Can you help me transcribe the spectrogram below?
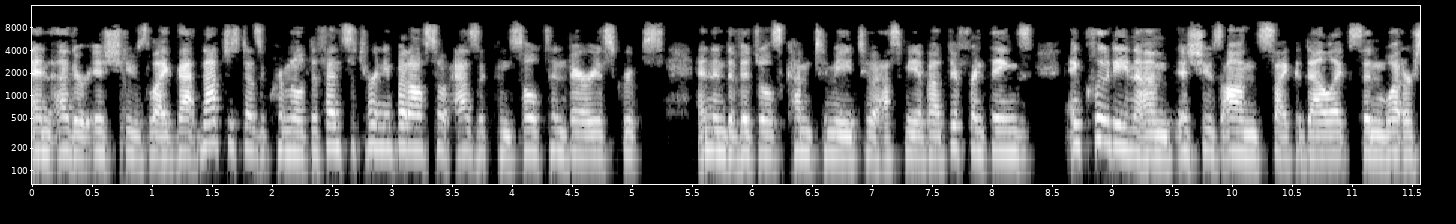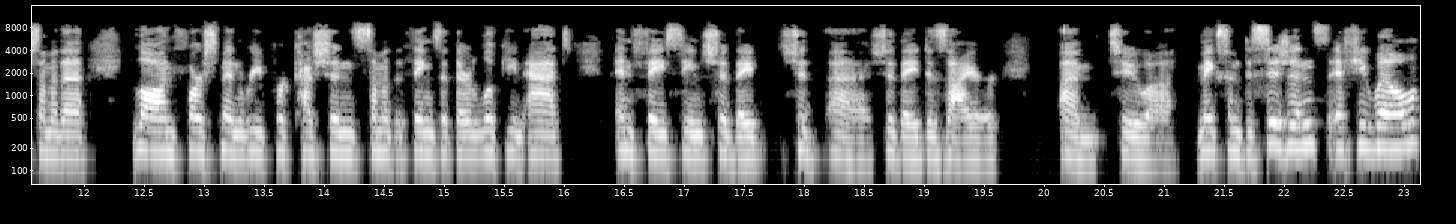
and other issues like that, not just as a criminal defense attorney, but also as a consultant. Various groups and individuals come to me to ask me about different things, including um, issues on psychedelics and what are some of the law enforcement repercussions, some of the things that they're looking at and facing should they should uh, should they desire um, to uh, make some decisions, if you will,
